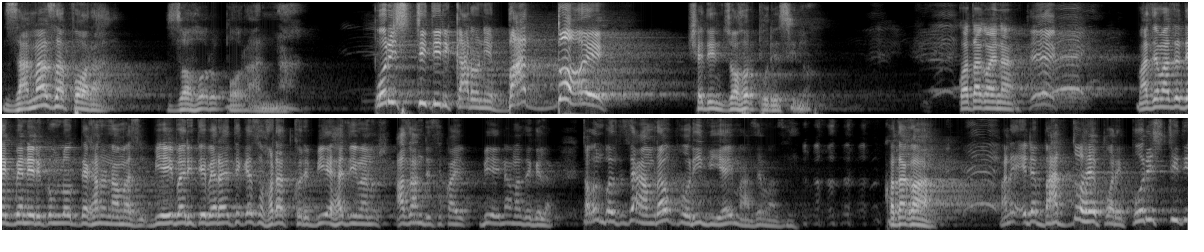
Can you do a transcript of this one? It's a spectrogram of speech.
জানাজা পড়া জহর পড়া না। পরিস্থিতির কারণে বাধ্য হয়ে সেদিন জহর পড়েছিল। কথা কয় না? মাঝে মাঝে দেখবেন এরকম লোক দেখানো নামাজি। বিয়ে বাড়িতে বেড়াইতে গেছে হঠাৎ করে বিয়ে হাজি মানুষ আজান দিছে কয় বিয়ে নামাজে গেলাম। তখন বলতেছে আমরাও পড়ি বিয়ে মাঝে মাঝে। কথা কয় মানে এটা বাধ্য হয়ে পড়ে পরিস্থিতি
